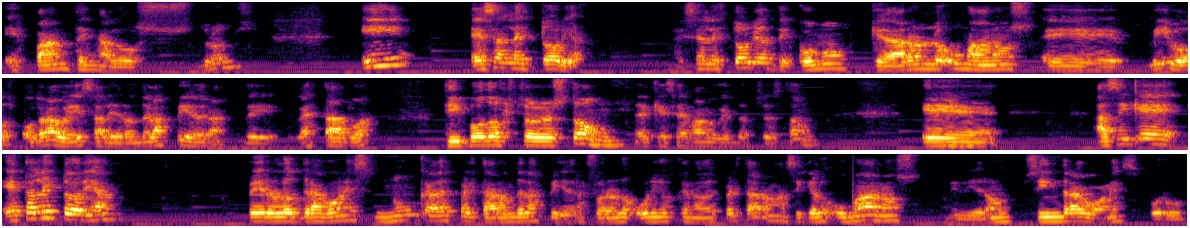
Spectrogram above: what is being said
espanten a los drones. Y esa es la historia. Esa es la historia de cómo quedaron los humanos eh, vivos otra vez, salieron de las piedras, de la estatua, tipo Doctor Stone, el que sepa lo que es Doctor Stone. Eh, Así que esta es la historia, pero los dragones nunca despertaron de las piedras, fueron los únicos que no despertaron, así que los humanos vivieron sin dragones por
